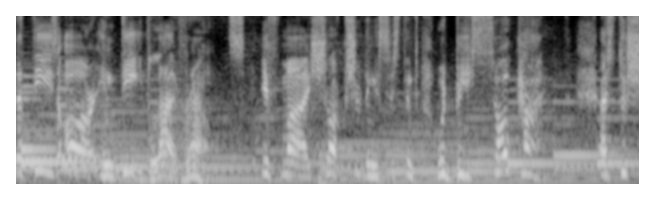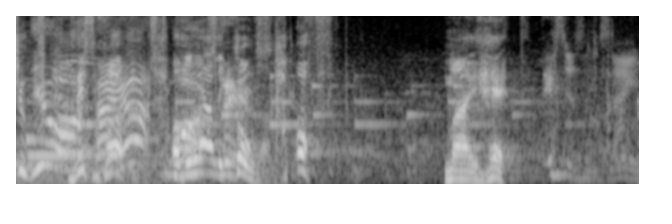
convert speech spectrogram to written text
that these are indeed live rounds, if my sharpshooting assistant would be so kind as to shoot this to bottle pay us to of watch Lalicola this. off my head. This is insane.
